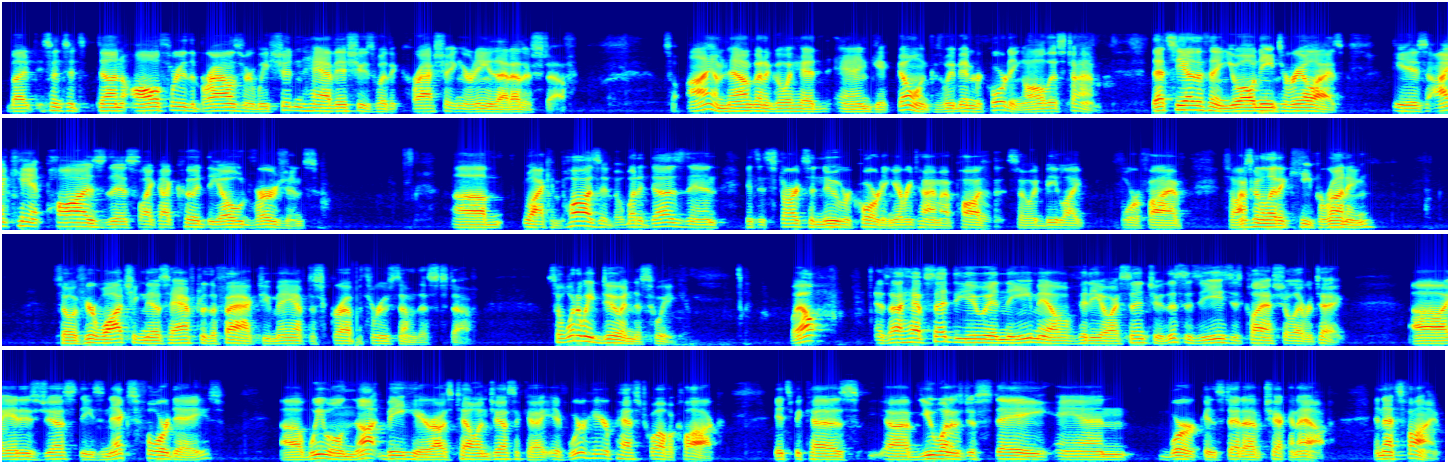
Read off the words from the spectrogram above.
but since it's done all through the browser, we shouldn't have issues with it crashing or any of that other stuff. So I am now going to go ahead and get going because we've been recording all this time. That's the other thing you all need to realize is I can't pause this like I could the old versions. Um, well, I can pause it, but what it does then is it starts a new recording every time I pause it. So it'd be like four or five. So I'm just going to let it keep running. So if you're watching this after the fact, you may have to scrub through some of this stuff. So what are we doing this week? Well, as I have said to you in the email video I sent you, this is the easiest class you'll ever take. Uh, it is just these next four days. Uh, we will not be here. I was telling Jessica, if we're here past 12 o'clock, it's because uh, you want to just stay and work instead of checking out. And that's fine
